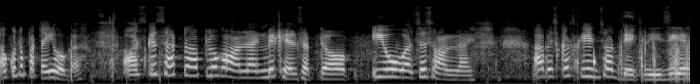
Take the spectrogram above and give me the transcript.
आपको तो पता ही होगा। और इसके साथ तो आप लोग ऑनलाइन भी खेल सकते हो यू वर्सेस ऑनलाइन आप इसका स्क्रीनशॉट देख लीजिए।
